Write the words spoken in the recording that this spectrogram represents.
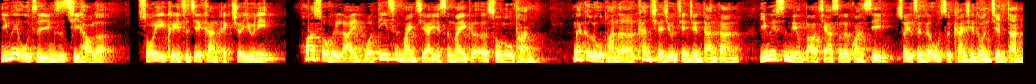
因为屋子已经是起好了，所以可以直接看 actual unit。话说回来，我第一次买家也是买一个二手楼盘，那个楼盘呢，看起来就简简单单。因为是没有包家私的关系，所以整个屋子看起来都很简单。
